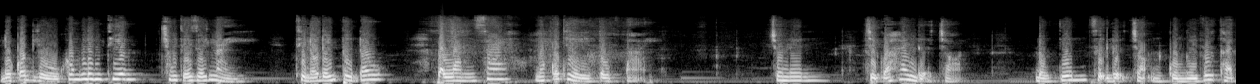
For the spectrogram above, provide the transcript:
Nếu có điều không linh thiêng trong thế giới này Thì nó đến từ đâu? Và làm sao nó có thể tồn tại? Cho nên chỉ có hai lựa chọn. Đầu tiên, sự lựa chọn của người vô thần.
